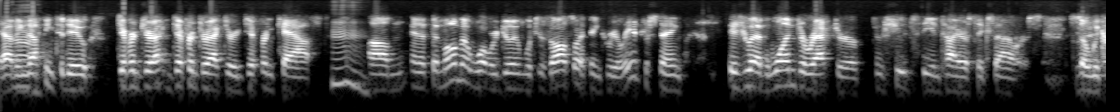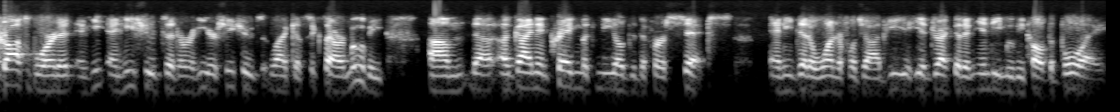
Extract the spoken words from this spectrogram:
having Oh. nothing to do different direct, different director, different cast. Um, and at the moment, what we're doing, which is also I think really interesting, is you have one director who shoots the entire six hours. So we cross board it, and he and he shoots it, or he or she shoots it like a six-hour movie. Um, the, a guy named Craig Macneill did the first six, and he did a wonderful job. He he had directed an indie movie called The Boy.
